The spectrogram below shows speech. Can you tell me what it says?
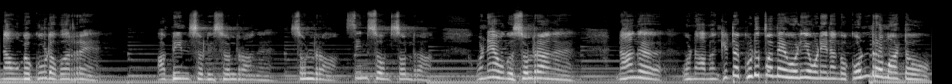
நான் உங்க கூட வர்றேன். அப்படின்னு சொல்லி சொல்றாங்க. சொல்றான். சிம்சோன் சொல்றான். உடனே அவங்க சொல்றாங்க நாங்க உன்னை அவன் கிட்ட கொடுப்போமே ஒழிய உன்னை நாங்க கொன்ற மாட்டோம்.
